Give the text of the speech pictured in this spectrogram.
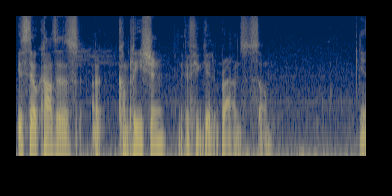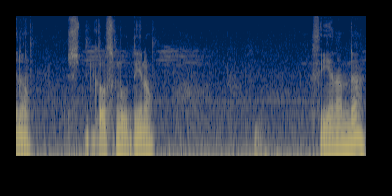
it still counts as a completion if you get a bronze. So, you know, just go smooth. You know. See, and I'm done.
